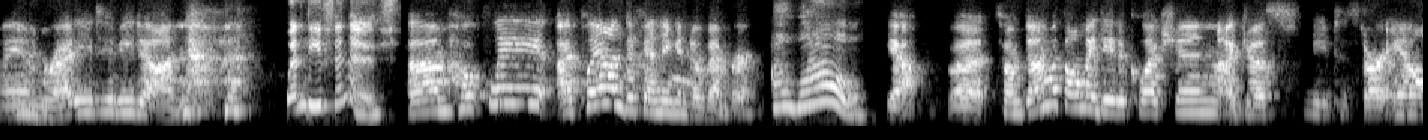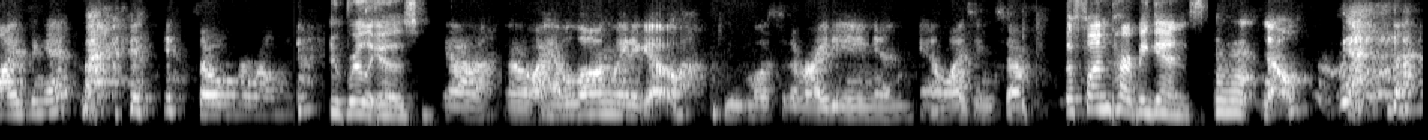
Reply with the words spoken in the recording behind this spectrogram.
I am mm-hmm. ready to be done. when do you finish? Um, hopefully, I plan on defending in November. Oh wow! Yeah, but so I'm done with all my data collection. I just need to start analyzing it. it's so overwhelming. It really is. Yeah. So I have a long way to go. Do most of the writing and analyzing. So the fun part begins. Mm-hmm. No.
